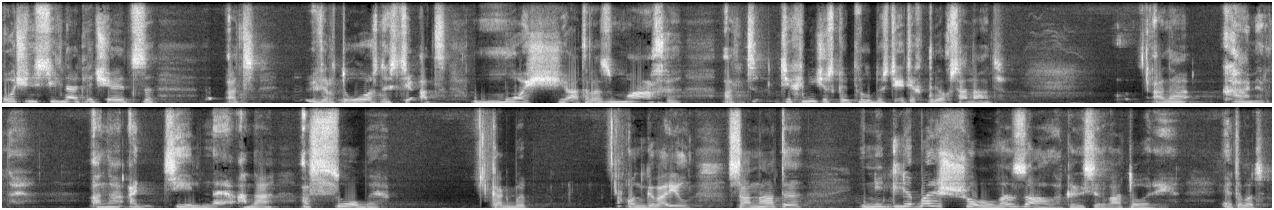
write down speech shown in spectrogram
очень сильно отличается от виртуозности, от мощи, от размаха, от технической трудности этих трех сонат. Она камерная, она отдельная, она особая. Как бы он говорил, соната не для большого зала консерватории. Это вот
